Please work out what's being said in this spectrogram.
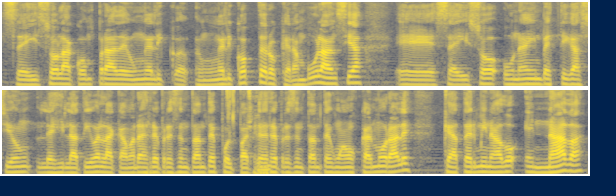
Se hizo la compra de un, un helicóptero que era ambulancia. Eh, se hizo una investigación legislativa en la Cámara de Representantes por parte del representante Juan Oscar Morales, que ha terminado en nada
